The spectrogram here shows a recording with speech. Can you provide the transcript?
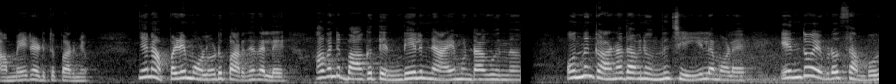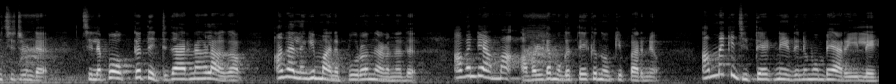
അമ്മയുടെ അടുത്ത് പറഞ്ഞു. ഞാൻ അപ്പോഴേ മോളോട് പറഞ്ഞതല്ലേ? അവന്റെ ഭാഗത്ത് എന്തേലും ന്യായമുണ്ടാകുമെന്ന്? ഒന്നും കാണാതെ അവൻ ഒന്നും ചെയ്യില്ല മോളെ. എന്തോ എവിടോ സംഭവിച്ചിട്ടുണ്ട്. ചിലപ്പോൾ ഒക്കെ തെറ്റിദ്ധാരണകളാകാം. അതല്ലെങ്കിൽ മനഃപൂർവം നടന്നത്. അവന്റെ അമ്മ അവളുടെ മുഖത്തേക്ക് നോക്കി പറഞ്ഞു. അമ്മയ്ക്ക് ജിത്തേട്ടനെ ഇതിനു മുമ്പേ അറിയില്ലേ?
